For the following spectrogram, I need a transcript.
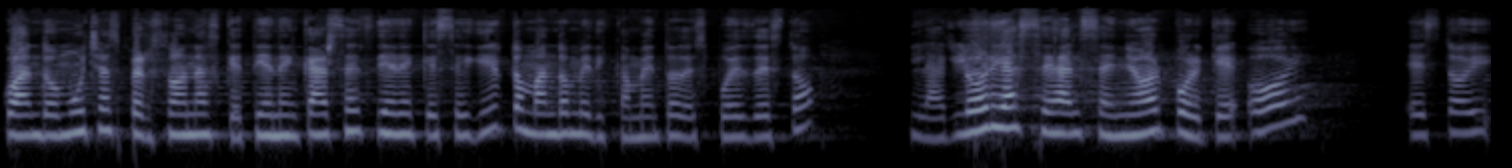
cuando muchas personas que tienen cáncer tienen que seguir tomando medicamento después de esto. La gloria sea al Señor porque hoy estoy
